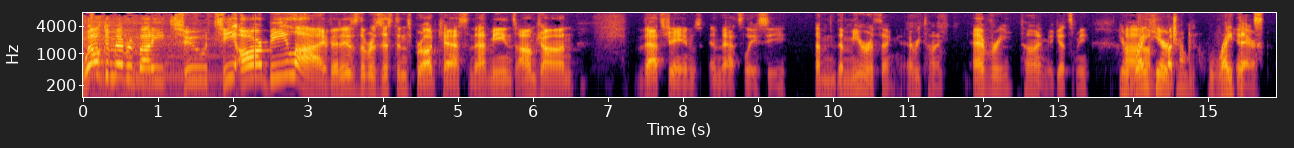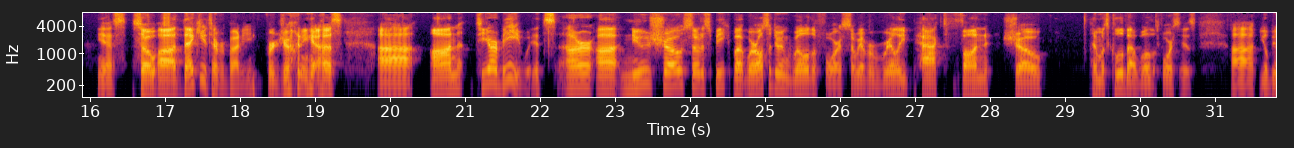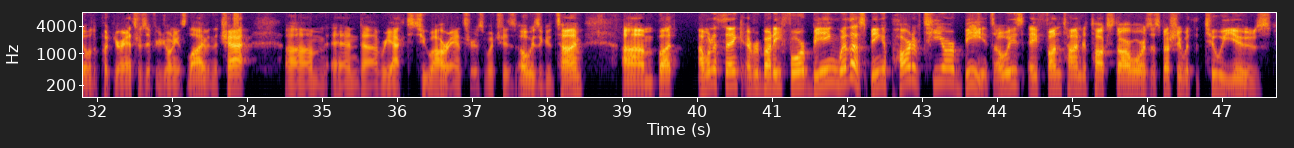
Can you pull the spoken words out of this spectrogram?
Welcome, everybody, to TRB Live. It is the Resistance broadcast, and that means I'm John, that's James, and that's Lacey. The, the mirror thing every time, every time it gets me. You're right Um, here, John. Right there. Yes. Yes. So uh thank you to everybody for joining us uh on TRB. It's our uh news show, so to speak, but we're also doing Will of the Force. So we have a really packed, fun show. And what's cool about Will of the Force is uh you'll be able to put your answers if you're joining us live in the chat um and uh react to our answers, which is always a good time. Um, but I want to thank everybody for being with us, being a part of TRB. It's always a fun time to talk Star Wars, especially with the two yous,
